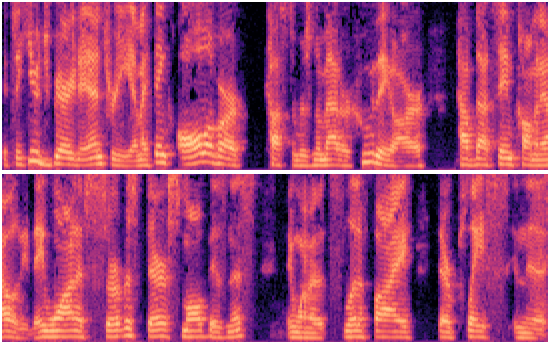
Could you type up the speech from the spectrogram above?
It's a huge barrier to entry. And I think all of our customers, no matter who they are, have that same commonality. They want to service their small business. They want to solidify their place in the,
